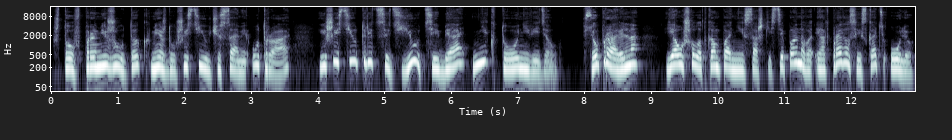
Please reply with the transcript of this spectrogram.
что в промежуток между шестью часами утра и шестью тридцатью тебя никто не видел. Все правильно. Я ушел от компании Сашки Степанова и отправился искать Олю.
